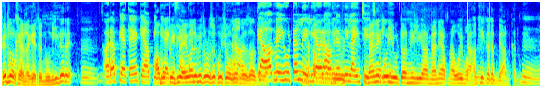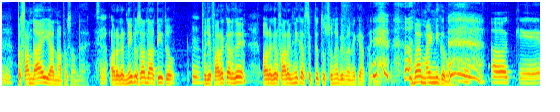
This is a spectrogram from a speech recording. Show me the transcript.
फिर लोग कहने लगे तो नून लीगर है। हम्म, और अब कहते हैं कि आप अब वो पीटीआई वाले भी थोड़े से खुश हो गए हाँ, मेरे साथ क्या आपने यू टर्न ले लिया और आपने अपनी लाइन चेंज मैंने कोई यू टर्न नहीं लिया मैंने अपना वही हकीकत बयान कर ली पसंद आए या ना पसंद आए। और अगर नहीं पसंद आती तो मुझे फारग कर दे और अगर फारग नहीं कर सकते तो सुने फिर मैंने क्या करना मैं माइंड नहीं करूँगा। ओके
